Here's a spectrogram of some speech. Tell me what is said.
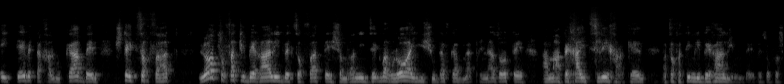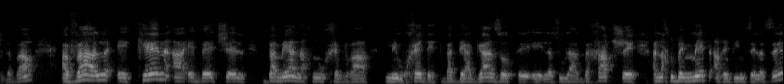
היטב את החלוקה בין שתי צרפת, לא צרפת ליברלית וצרפת שמרנית, זה כבר לא האישו, דווקא מהבחינה הזאת המהפכה הצליחה, כן? הצרפתים ליברליים בסופו של דבר, אבל כן ההיבט של במה אנחנו חברה מאוחדת, בדאגה הזאת לזולת, בכך שאנחנו באמת ערבים זה לזה.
